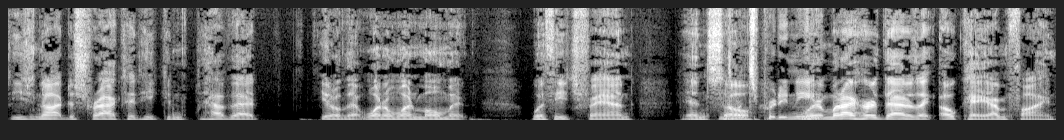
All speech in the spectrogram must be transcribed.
He's not distracted. He can have that, you know, that one-on-one moment with each fan, and so That's pretty neat. When, when I heard that, I was like, okay, I'm fine.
